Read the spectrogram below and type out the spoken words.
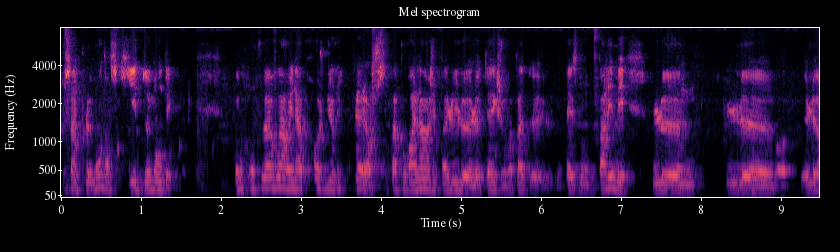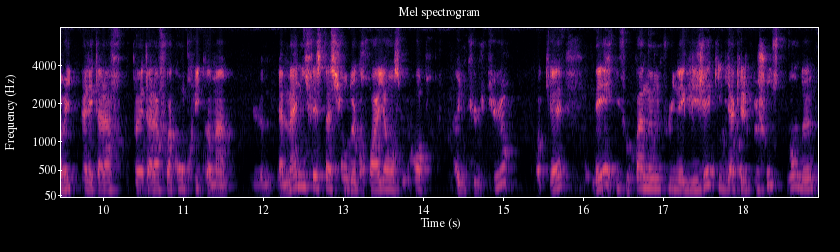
tout simplement dans ce qui est demandé. Donc, on peut avoir une approche du rituel. Alors, je ne sais pas pour Alain, j'ai pas lu le, texte, je ne vois pas de, le texte dont vous parlez, mais le, rituel peut être à la fois compris comme un, la manifestation de croyances propres à une culture, ok, mais il ne faut pas non plus négliger qu'il y a quelque chose de,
